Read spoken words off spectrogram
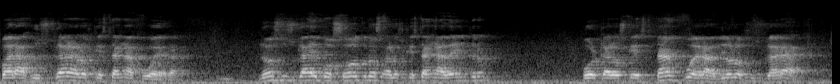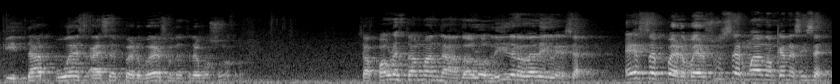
para juzgar a los que están afuera? ¿No juzgáis vosotros a los que están adentro? Porque a los que están fuera Dios los juzgará. Quitad pues a ese perverso de entre vosotros. O sea, Pablo está mandando a los líderes de la iglesia, ese perverso, ese hermano que les dice,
